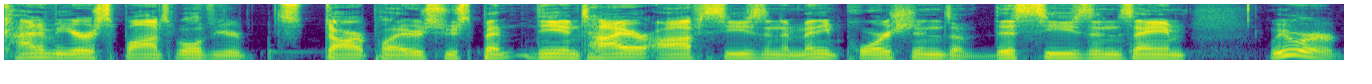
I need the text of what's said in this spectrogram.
kind of irresponsible of your star players who spent the entire offseason and many portions of this season saying we were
